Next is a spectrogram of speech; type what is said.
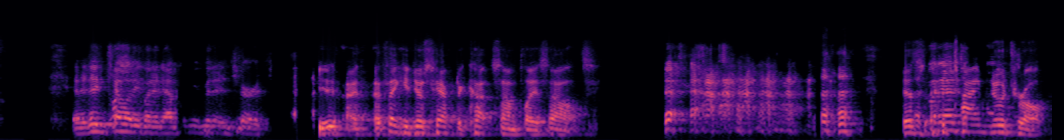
and it didn't kill anybody to have a minute in church. You, I, I think you just have to cut someplace else. it's time neutral.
